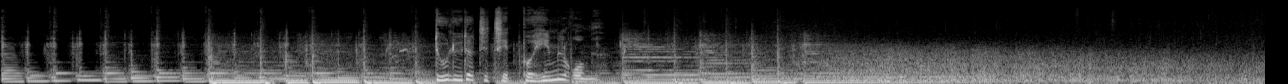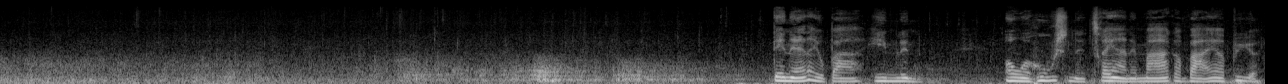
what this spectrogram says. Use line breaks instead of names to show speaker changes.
Du lytter til tæt på himmelrummet. Den er der jo bare himlen. Over husene, træerne, marker, veje og byer.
